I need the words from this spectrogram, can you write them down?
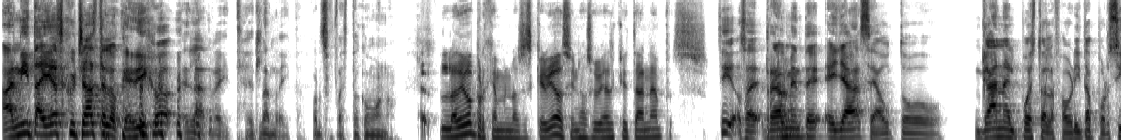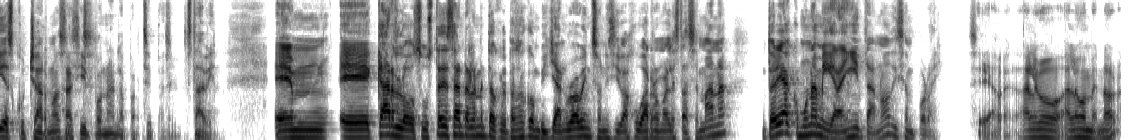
Anita, ¿ya escuchaste lo que dijo? Es la Andreita, es la Andreita, por supuesto, cómo no. Lo digo porque me nos escribió. Si no se hubiera escrito Ana, pues Sí, o sea, realmente ella se auto gana el puesto de la favorita por sí escucharnos y sí poner la participación. Está bien. Em, eh, Carlos, ¿ustedes saben realmente lo que le pasó con Villan Robinson y si va a jugar normal esta semana? En teoría, como una migrañita, ¿no? Dicen por ahí. sí, a ver, algo, algo menor.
